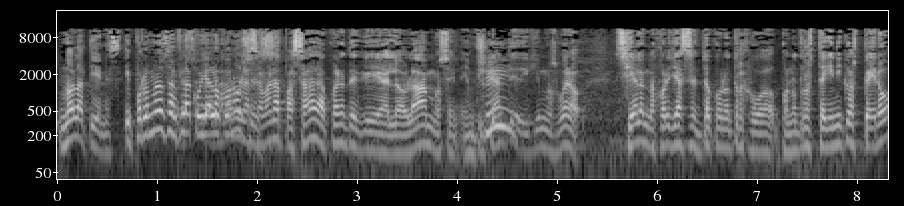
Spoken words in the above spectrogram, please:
no la tienes. Y por lo menos al Flaco ya lo conoces. La semana pasada, acuérdate que lo hablábamos en, en Picante, y dijimos, bueno, sí a lo mejor ya se sentó con otros con otros técnicos, pero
